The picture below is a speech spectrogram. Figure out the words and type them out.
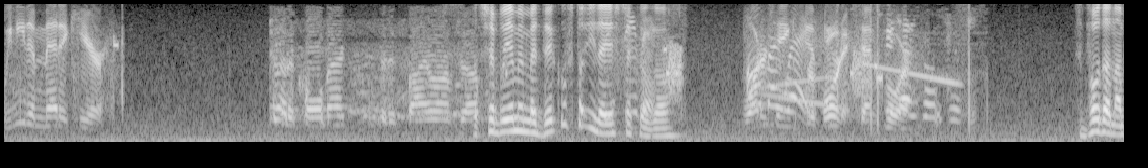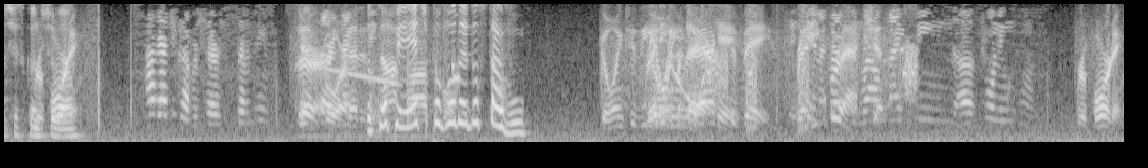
We need a medic here. Potrzebujemy medyków? To ile jeszcze kogo? Water tank reporting. 10-4. Two times going to. Woda nam się skończyła. Reporting. I got you covered, sir. 17. Sir, that chłopie, jedź po possible. wodę do stawu. Going to the Ready back to base. 210, Ready I for got you. action. Route 19, uh, 21. Reporting.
